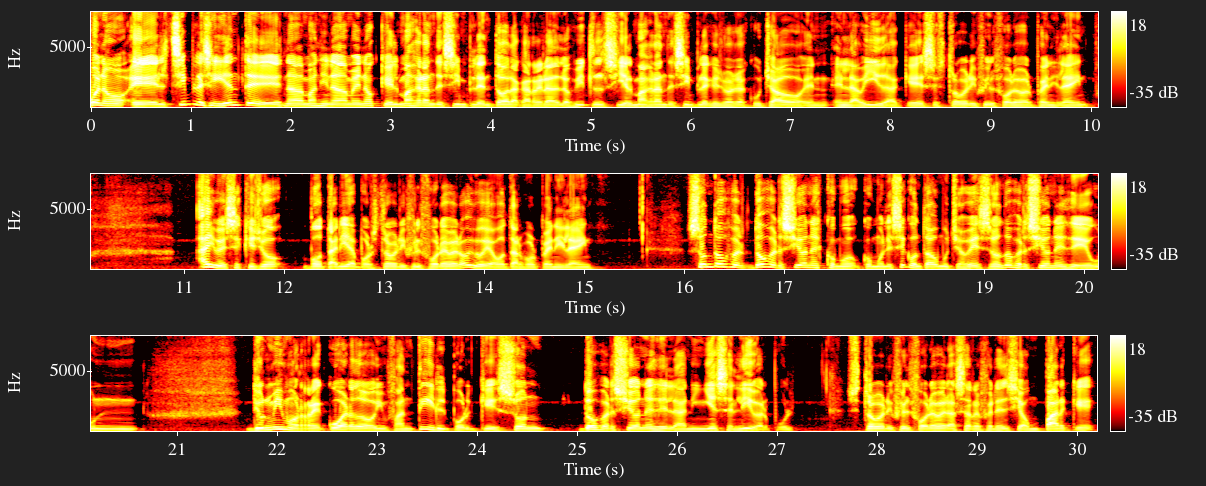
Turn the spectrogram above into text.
Bueno, el simple siguiente es nada más ni nada menos que el más grande simple en toda la carrera de los Beatles y el más grande simple que yo haya escuchado en, en la vida, que es Strawberry Field Forever, Penny Lane. Hay veces que yo votaría por Strawberry Field Forever, hoy voy a votar por Penny Lane. Son dos, dos versiones, como, como les he contado muchas veces, son dos versiones de un, de un mismo recuerdo infantil, porque son dos versiones de la niñez en Liverpool. Strawberry Field Forever hace referencia a un parque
